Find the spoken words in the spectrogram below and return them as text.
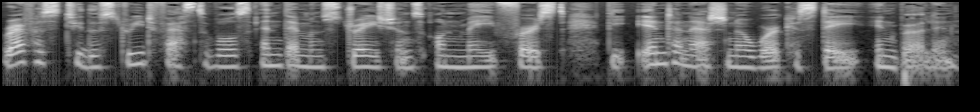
refers to the street festivals and demonstrations on May 1st, the International Workers' Day in Berlin.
